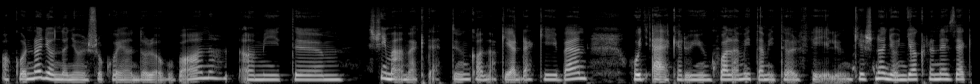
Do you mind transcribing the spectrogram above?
akkor nagyon-nagyon sok olyan dolog van, amit simán megtettünk annak érdekében, hogy elkerüljünk valamit, amitől félünk. És nagyon gyakran ezek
